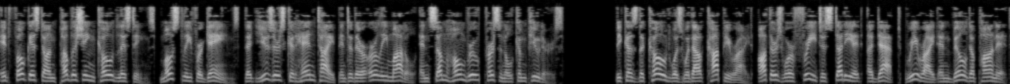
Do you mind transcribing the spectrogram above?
It focused on publishing code listings, mostly for games, that users could hand-type into their early model and some homebrew personal computers. Because the code was without copyright, authors were free to study it, adapt, rewrite and build upon it.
